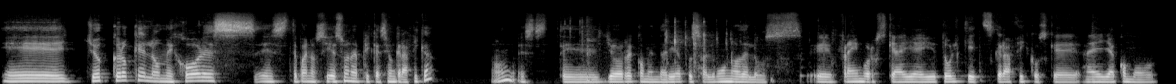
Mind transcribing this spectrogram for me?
Eh, yo creo que lo mejor es, este, bueno, si es una aplicación gráfica, Este, yo recomendaría pues alguno de los eh, frameworks que hay ahí, toolkits gráficos que hay ya como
